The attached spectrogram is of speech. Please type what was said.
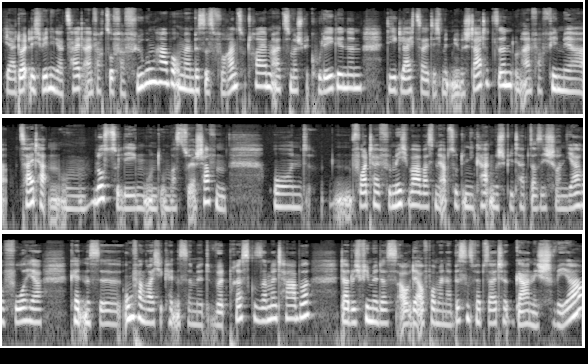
ja deutlich weniger Zeit einfach zur Verfügung habe, um mein Business voranzutreiben, als zum Beispiel Kolleginnen, die gleichzeitig mit mir gestartet sind und einfach viel mehr Zeit hatten, um loszulegen und um was zu erschaffen. Und ein Vorteil für mich war, was mir absolut in die Karten gespielt hat, dass ich schon Jahre vorher Kenntnisse, umfangreiche Kenntnisse mit WordPress gesammelt habe. Dadurch fiel mir das, der Aufbau meiner Business-Webseite gar nicht schwer.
